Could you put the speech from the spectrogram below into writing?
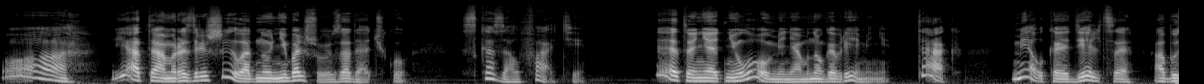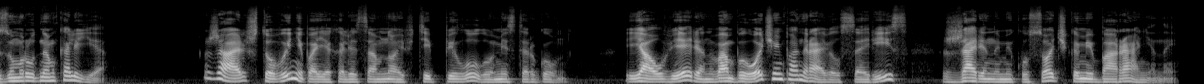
«О, я там разрешил одну небольшую задачку», — сказал Фати. «Это не отняло у меня много времени. Так, мелкое дельце об изумрудном колье. Жаль, что вы не поехали со мной в Типпилулу, мистер Гун. Я уверен, вам бы очень понравился рис с жареными кусочками баранины».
